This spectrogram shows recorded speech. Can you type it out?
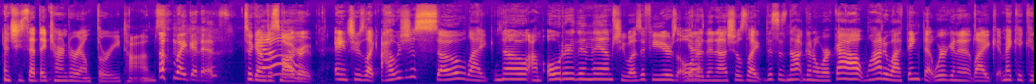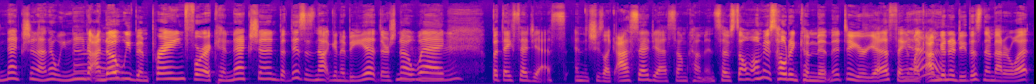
and she said they turned around three times Oh my goodness. To come to small group. And she was like, I was just so like, no, I'm older than them. She was a few years older Yeah. than us. She was like, this is not going to work out. Why do I think that we're going to like make a connection? I know we need it. I know Uh. we've been praying for a connection, but this is not going to be it. There's no way. Mhm. But they said yes. And then she's like, I said yes, I'm coming. So, so I'm just holding commitment to your yes, saying, like, I'm going to do this no matter what.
